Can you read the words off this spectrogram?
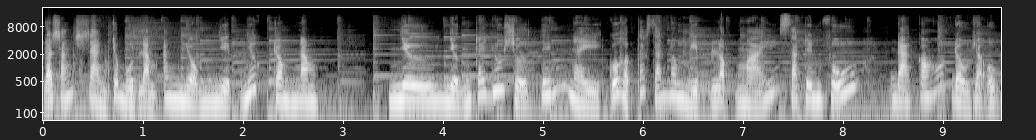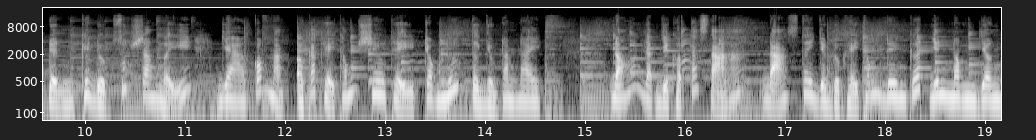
đã sẵn sàng cho mùa làm ăn nhộn nhịp nhất trong năm. Như những trái vú sữa tím này của Hợp tác xã Nông nghiệp Lộc Mãi, xã Trinh Phú đã có đầu ra ổn định khi được xuất sang Mỹ và có mặt ở các hệ thống siêu thị trong nước từ nhiều năm nay. Đó là việc hợp tác xã đã xây dựng được hệ thống liên kết với nông dân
